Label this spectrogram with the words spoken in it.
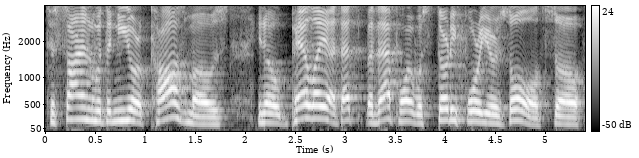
to sign with the New York Cosmos. You know, Pele at that at that point was 34 years old, so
